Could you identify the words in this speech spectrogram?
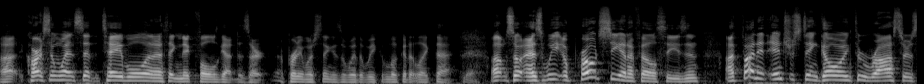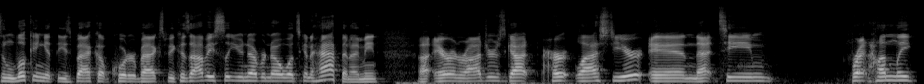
Uh, Carson Wentz at the table, and I think Nick Foles got dessert. I pretty much think is the way that we can look at it like that. Um, so as we approach the NFL season, I find it interesting going through rosters and looking at these backup quarterbacks because obviously you never know what's going to happen. I mean, uh, Aaron Rodgers got hurt last year, and that team Brett Hundley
